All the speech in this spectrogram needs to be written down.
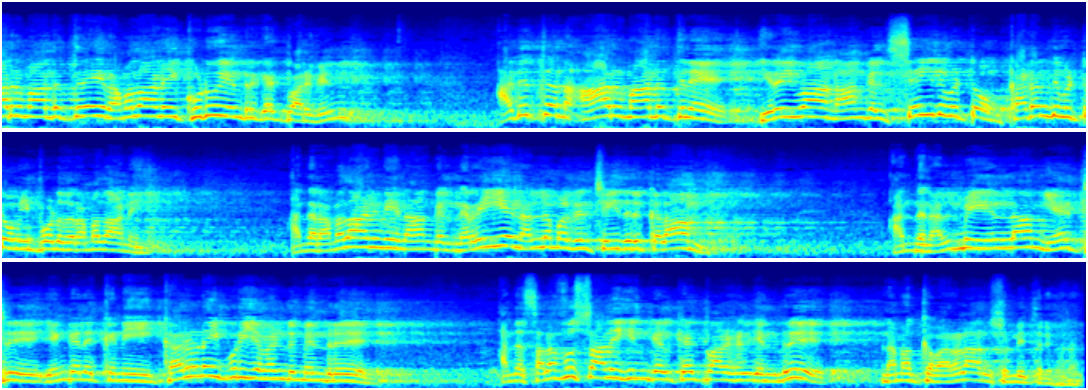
ஆறு மாதத்திலே ரமதானை கொடு என்று கேட்பார்கள். அடுத்த ஆறு மாதத்திலே இறைவா நாங்கள் செய்து விட்டோம் கடந்து விட்டோம் இப்பொழுது ரமதானை. அந்த ரமதானினை நாங்கள் நிறைய நல்லமல்கள் செய்திருக்கலாம். அந்த நன்மையெல்லாம் ஏற்று எங்களுக்கு நீ கருணை புரிய வேண்டும் என்று அந்த சலஃபு சாலிகின்கள் கேட்பார்கள் என்று நமக்கு வரலாறு சொல்லித் தருகிறது.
